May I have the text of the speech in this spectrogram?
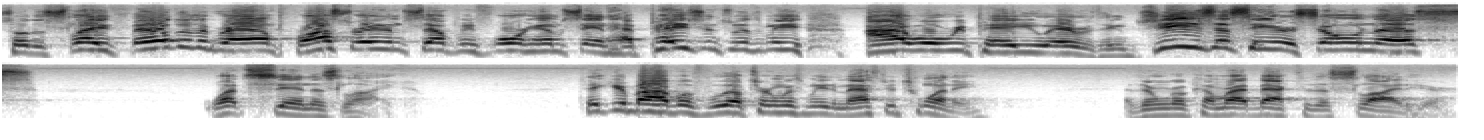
So the slave fell to the ground, prostrated himself before him, saying, Have patience with me, I will repay you everything. Jesus here is showing us what sin is like. Take your Bible, if you will, turn with me to Matthew 20, and then we're going to come right back to this slide here.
